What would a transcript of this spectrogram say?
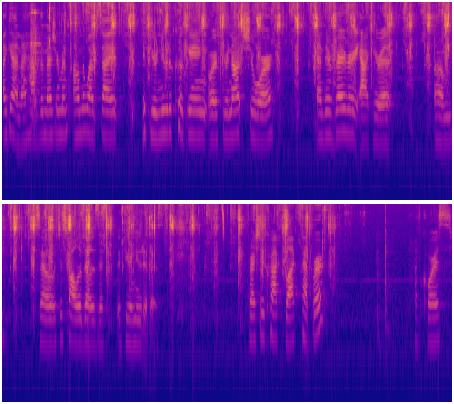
again, I have the measurements on the website if you're new to cooking or if you're not sure. And they're very, very accurate. Um, so just follow those if, if you're new to this. Freshly cracked black pepper. Of course,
